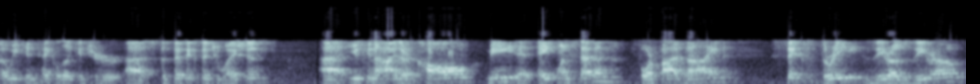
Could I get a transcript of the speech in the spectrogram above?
so we can take a look at your uh, specific situation. Uh, you can either call me at 817 459 6300,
